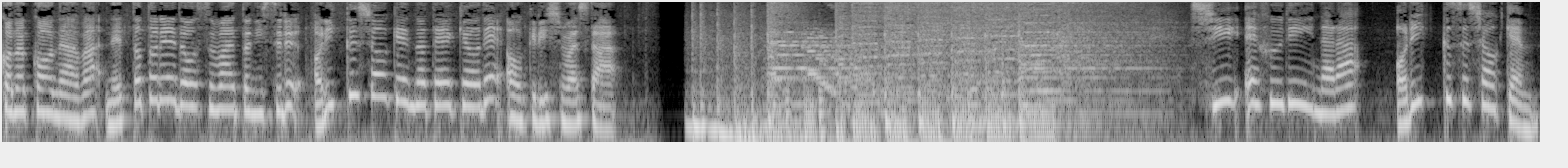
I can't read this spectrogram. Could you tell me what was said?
このコーナーはネットトレードをスマートにするオリックス証券の提供でお送りしました。CFD ならオリックス証券。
